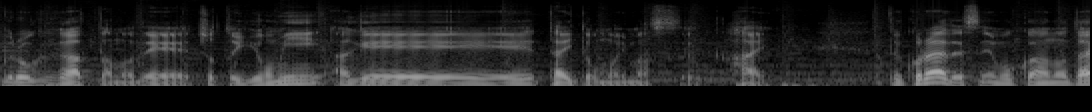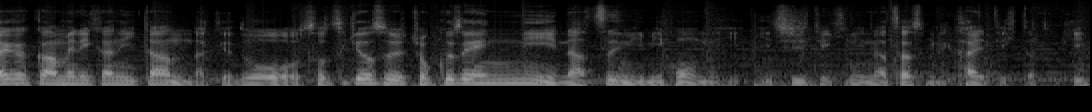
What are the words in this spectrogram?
ブログがあったのでちょっと読み上げたいと思います。はい。でこれはですね僕はあの大学アメリカにいたんだけど卒業する直前に夏に日本に一時的に夏休みに帰ってきた時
